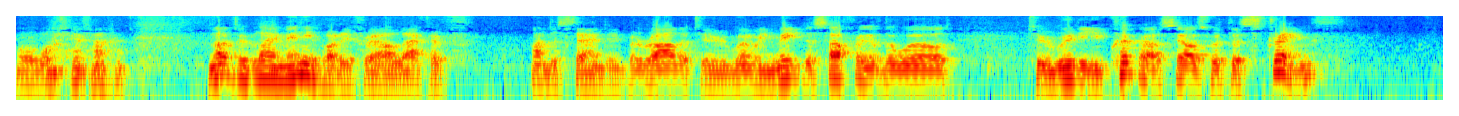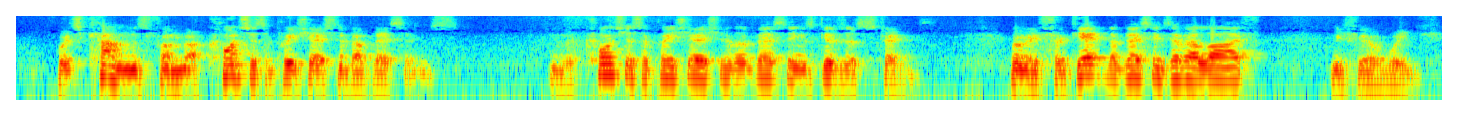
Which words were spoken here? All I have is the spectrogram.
or whatever. not to blame anybody for our lack of understanding, but rather to, when we meet the suffering of the world, to really equip ourselves with the strength which comes from a conscious appreciation of our blessings. And the conscious appreciation of our blessings gives us strength. When we forget the blessings of our life, we feel weak.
